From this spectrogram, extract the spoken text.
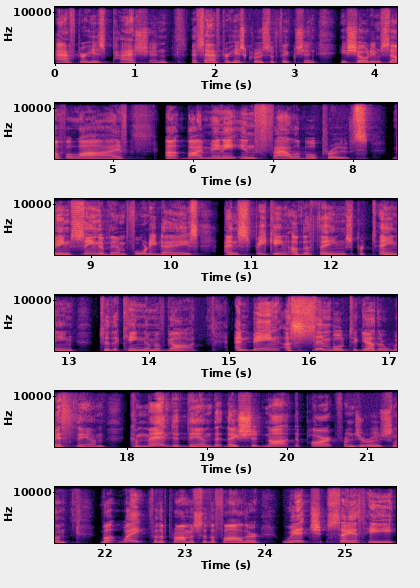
after his passion, that's after his crucifixion. He showed himself alive uh, by many infallible proofs, being seen of them 40 days, and speaking of the things pertaining to the kingdom of God and being assembled together with them, commanded them that they should not depart from Jerusalem, but wait for the promise of the Father, which saith he,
